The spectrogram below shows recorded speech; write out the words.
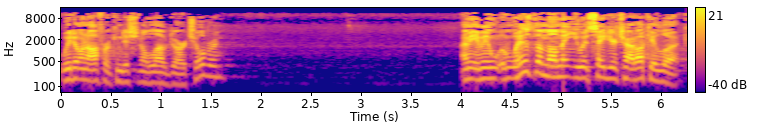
We don't offer conditional love to our children. I mean, I mean, when's the moment you would say to your child, okay, look,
